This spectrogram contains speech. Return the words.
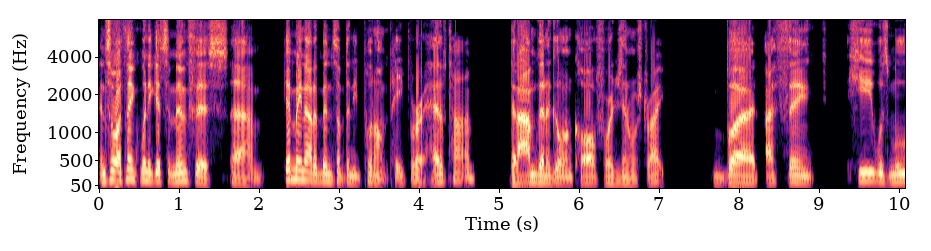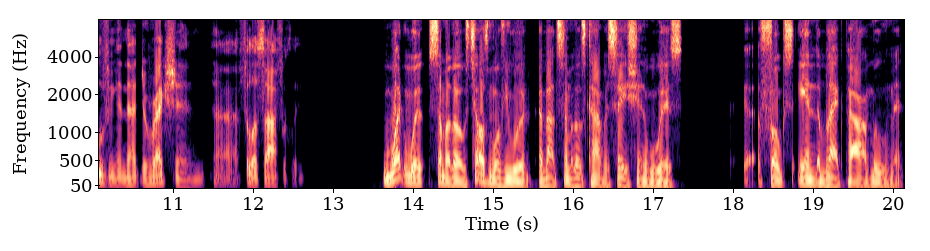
And so I think when he gets to Memphis, um, it may not have been something he put on paper ahead of time, that I'm going to go and call for a general strike. But I think he was moving in that direction uh, philosophically. What were some of those? Tell us more, if you would, about some of those conversations with uh, folks in the Black Power movement.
